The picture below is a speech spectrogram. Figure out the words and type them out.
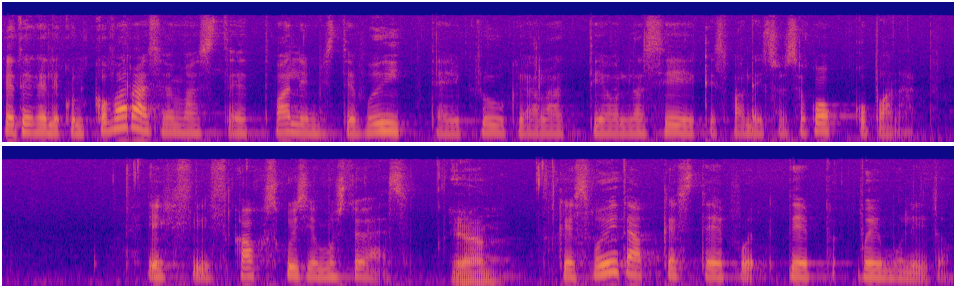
ja tegelikult ka varasemast, et valimiste võitja ei pruugi alati olla see, kes valitsuse kokku paneb. ehk siis kaks küsimust ühes. kes võidab, kes teeb, teeb võimuliidu?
